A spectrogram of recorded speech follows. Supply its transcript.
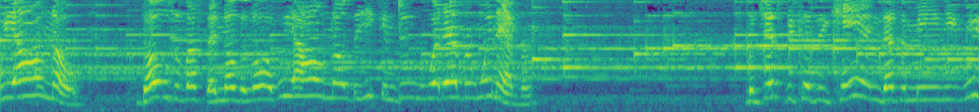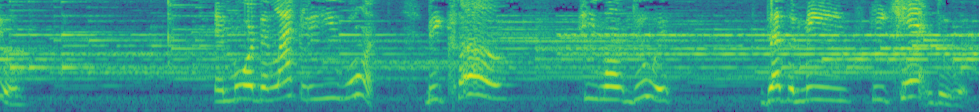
We all know, those of us that know the Lord, we all know that He can do whatever, whenever. But just because He can doesn't mean He will. And more than likely, He won't. Because He won't do it doesn't mean He can't do it.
